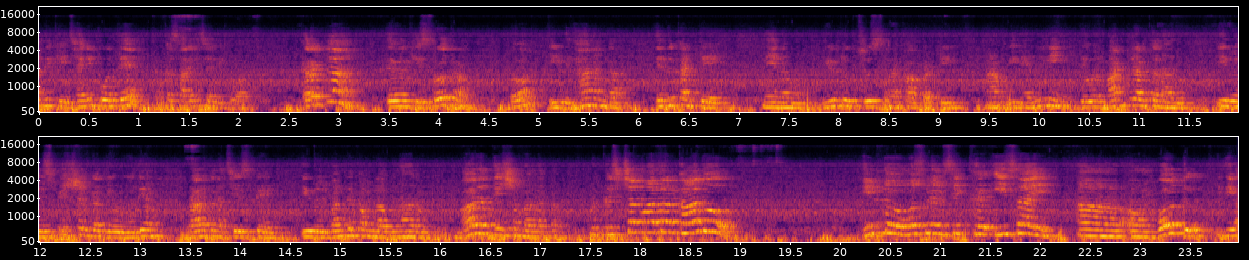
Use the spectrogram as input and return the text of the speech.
అందుకే చనిపోతే ఒకసారి చనిపోవాలి. కరెక్ట్నా దేవునికి స్తోత్రం. సో ఈ విధానంగా ఎందుకంటే నేను యూట్యూబ్ చూస్తున్నా కాబట్టి నాకు ఇవన్నీ దేవుడు మాట్లాడుతున్నారు. ఈరోజు స్పెషల్గా దేవుడు ఉదయం ప్రార్థన చేస్తే ఈరోజు బంధకంలో ఉన్నారు. భారతదేశం బంధకం. ఇప్పుడు క్రిస్టియన్ మాత్రం కాదు. హిందూ ముస్లిం సిక్ ఈసాయి బౌద్ధ్ ఇది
